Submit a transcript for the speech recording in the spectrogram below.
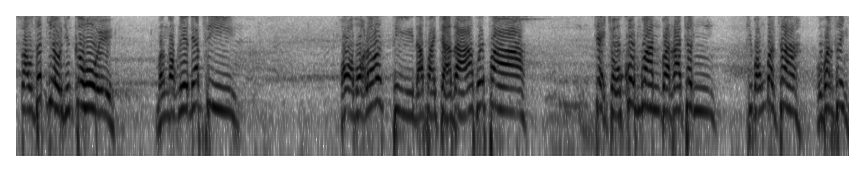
sau rất nhiều những cơ hội mà Ngọc Liên FC họ bỏ lỡ thì đã phải trả giá với pha chạy chỗ khôn ngoan và ra chân khi bóng bật ra của Văn Sinh.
